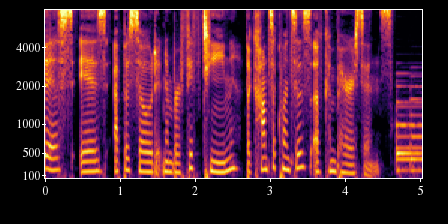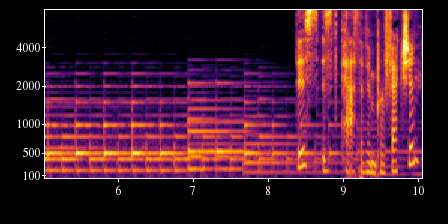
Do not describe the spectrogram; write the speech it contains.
This is episode number 15 The Consequences of Comparisons. This is The Path of Imperfection,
